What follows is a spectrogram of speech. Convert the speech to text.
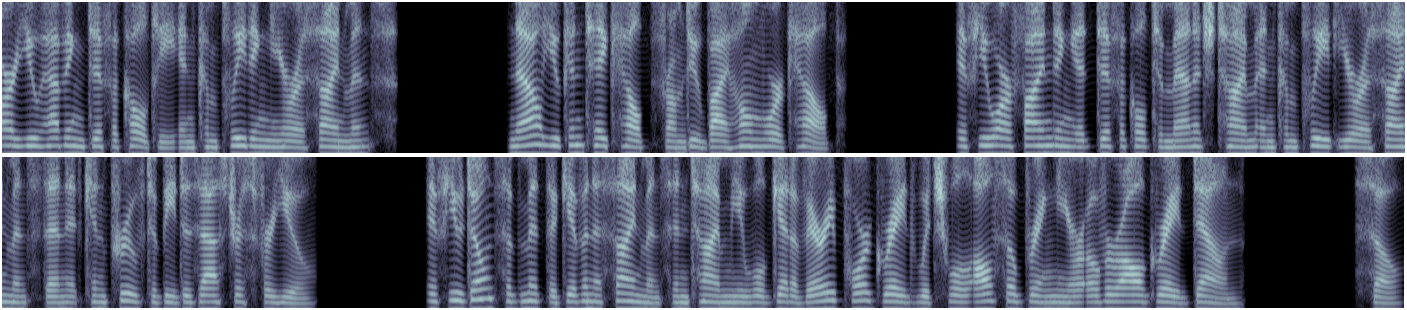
Are you having difficulty in completing your assignments? Now you can take help from Dubai Homework Help. If you are finding it difficult to manage time and complete your assignments then it can prove to be disastrous for you. If you don't submit the given assignments in time you will get a very poor grade which will also bring your overall grade down. So,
